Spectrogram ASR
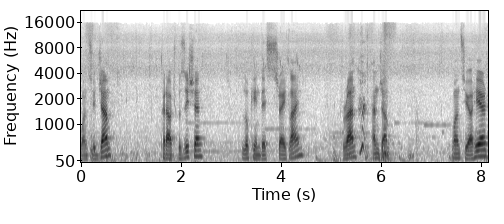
Once you jump, crouch position, look in this straight line, run and jump. Once you are here,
